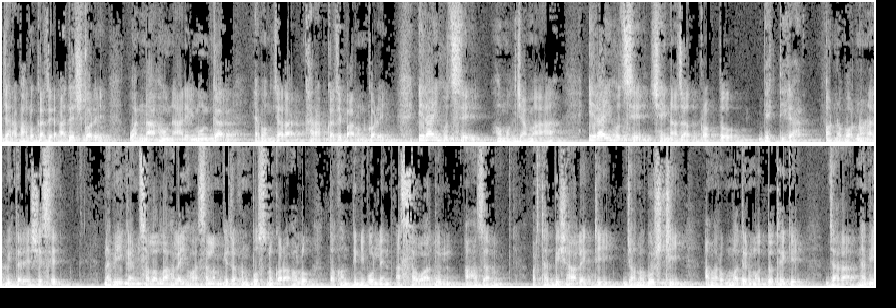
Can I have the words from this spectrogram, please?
যারা ভালো কাজের আদেশ করে ওয়ান্নাহুন আনিল মুনকার এবং যারা খারাপ কাজে বারণ করে। এরাই হচ্ছে হুমুল জামা এরাই হচ্ছে সেই নাজাদপ্রাপ্ত ব্যক্তিরা। অন্য বর্ণনার ভিতরে এসেছে, নবী কাইম সাল্লাহ আলাইসাল্লামকে যখন প্রশ্ন করা হলো, তখন তিনি বললেন আসাওয়াদুল আজম অর্থাৎ বিশাল একটি জনগোষ্ঠী আমার উম্মতের মধ্য থেকে, যারা নবী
